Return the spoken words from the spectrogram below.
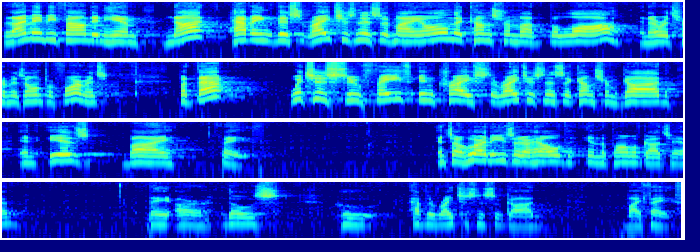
That I may be found in him, not having this righteousness of my own that comes from uh, the law, in other words, from his own performance, but that which is through faith in Christ, the righteousness that comes from God and is by faith. And so, who are these that are held in the palm of God's hand? They are those who have the righteousness of God by faith.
